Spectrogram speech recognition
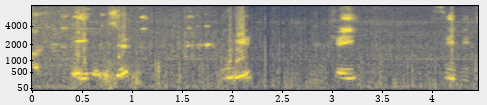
আর এই হচ্ছে পুরীর সেই সি বিচ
